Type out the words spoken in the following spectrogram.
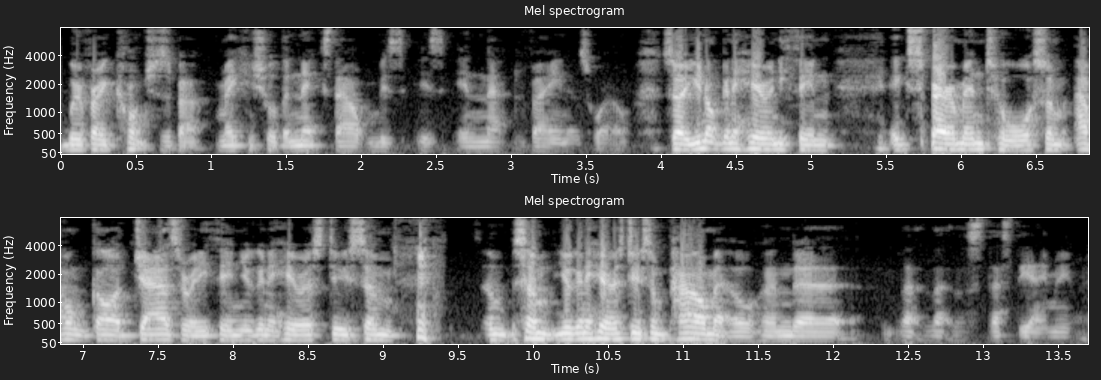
we're very conscious about making sure the next album is, is in that vein as well. So you're not going to hear anything experimental or some avant-garde jazz or anything. You're going to hear us do some, some, some, you're going to hear us do some power metal, and uh, that, that's that's the aim anyway.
